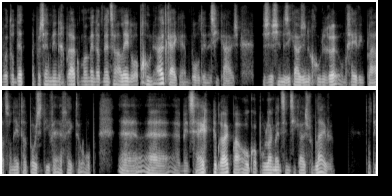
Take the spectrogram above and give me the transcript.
wordt tot 30% minder gebruikt op het moment dat mensen alleen al op groen uitkijken, bijvoorbeeld in een ziekenhuis. Dus als je in een ziekenhuis in een groenere omgeving plaatst, dan heeft dat positieve effecten op uh, uh, medicijngebruik, maar ook op hoe lang mensen in het ziekenhuis verblijven. Tot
